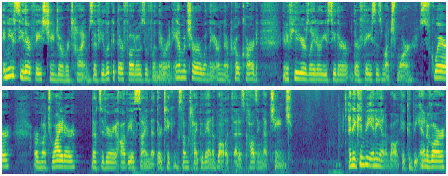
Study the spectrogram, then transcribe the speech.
And you see their face change over time. So if you look at their photos of when they were an amateur, when they earned their pro card, and a few years later, you see their, their face is much more square or much wider, that's a very obvious sign that they're taking some type of anabolic that is causing that change. And it can be any anabolic. It could be Anavar,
